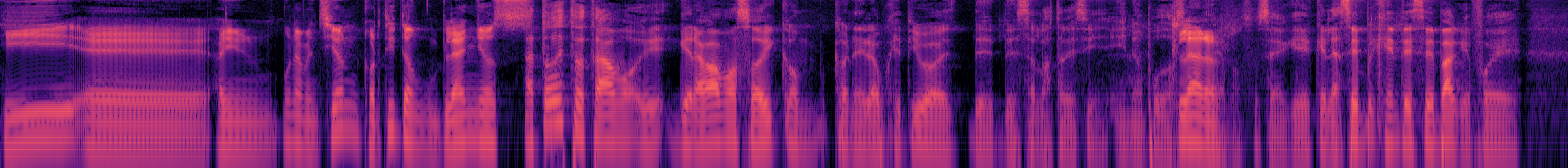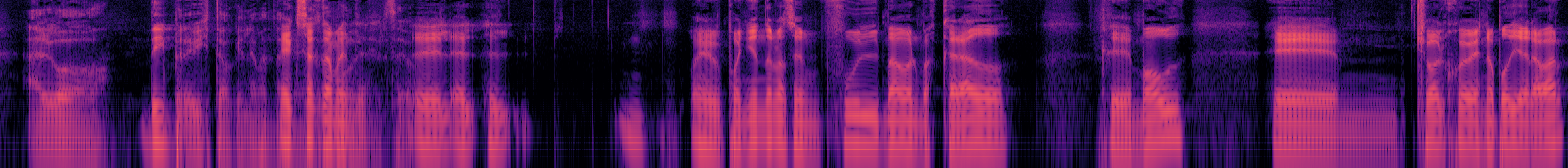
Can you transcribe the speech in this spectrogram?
Y eh, hay un- una mención cortita, un cumpleaños. A todo esto estábamos, eh, grabamos hoy con, con el objetivo de, de- de ser los tres y, y no pudo ser, Claro. O sea, que, que la gente sepa que fue algo de imprevisto que le mandaron. Exactamente. El- el- el- eh, poniéndonos en full mago enmascarado de mode. eh, yo el jueves no podía grabar.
